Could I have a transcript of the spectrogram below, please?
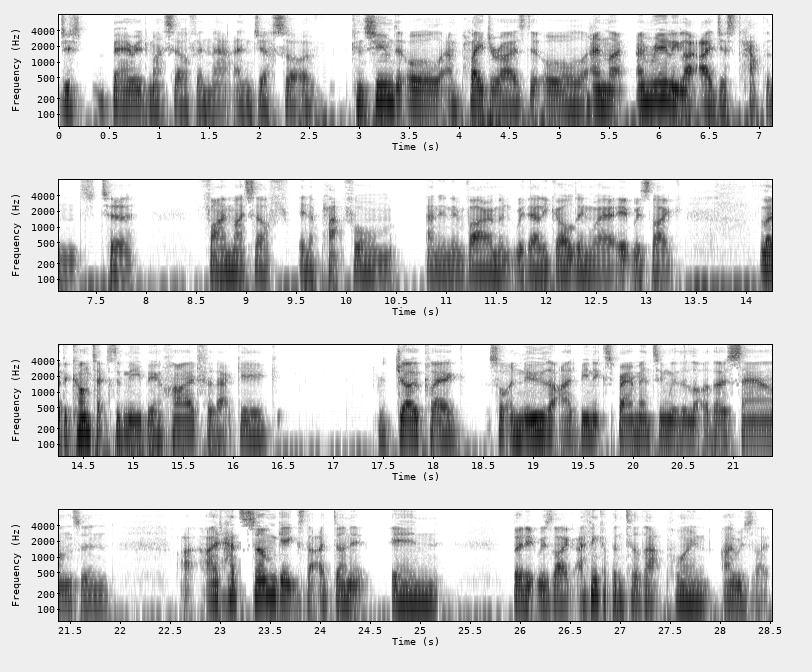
just buried myself in that and just sort of consumed it all and plagiarized it all. And like and really like i just happened to find myself in a platform and an environment with Ellie Goulding where it was like like the context of me being hired for that gig Joe Clegg sort of knew that I'd been experimenting with a lot of those sounds. And I, I'd had some gigs that I'd done it in but it was like I think up until that point I was like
